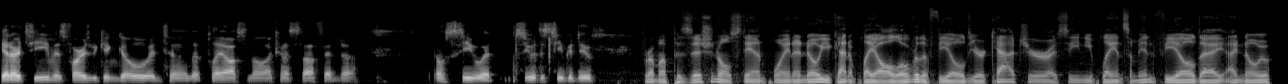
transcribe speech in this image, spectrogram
get our team as far as we can go into the playoffs and all that kind of stuff, and uh, you know, see what see what this team could do. From a positional standpoint, I know you kind of play all over the field. You're a catcher. I've seen you play in some infield. I, I know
